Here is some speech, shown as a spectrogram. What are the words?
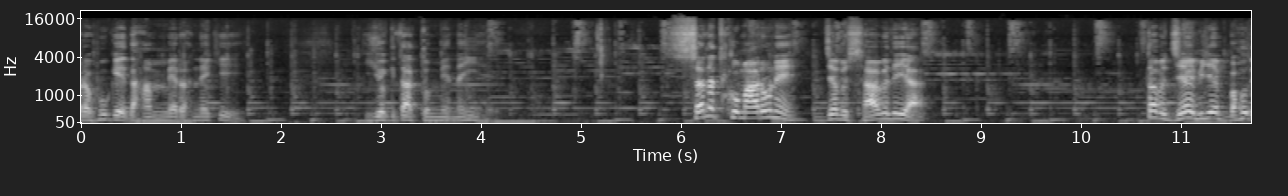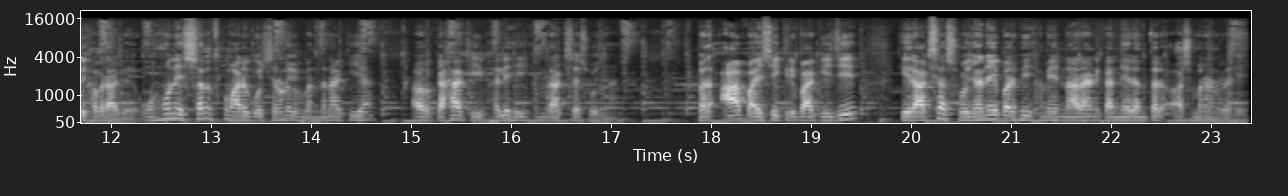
प्रभु के धाम में रहने की योग्यता तुम में नहीं है। सनत कुमारों ने जब साव दिया, तब जय विजय बहुत घबरा गए। उन्होंने सनत कुमारों को शरण में वंदना किया और कहा कि भले ही हम राक्षस हो जाएँ, पर आप ऐसी कृपा कीजिए कि राक्षस हो जाने पर भी हमें नारायण का निरंतर स्मरण रहे।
